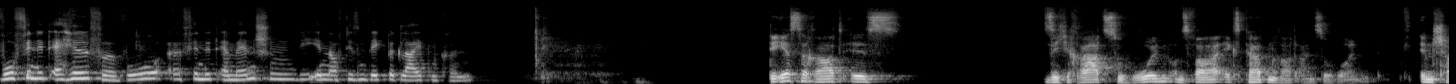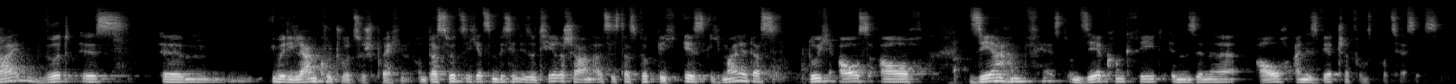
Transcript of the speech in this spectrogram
Wo findet er Hilfe? Wo äh, findet er Menschen, die ihn auf diesem Weg begleiten können? Der erste Rat ist, sich Rat zu holen, und zwar Expertenrat einzuholen. Entscheidend wird es, ähm, über die Lernkultur zu sprechen. Und das hört sich jetzt ein bisschen esoterischer an, als es das wirklich ist. Ich meine das durchaus auch sehr handfest und sehr konkret im Sinne auch eines Wertschöpfungsprozesses.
